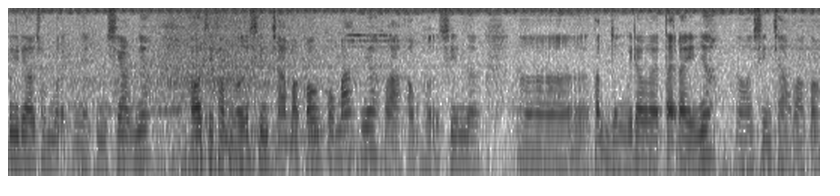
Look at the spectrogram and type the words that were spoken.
video cho mọi người cùng xem nhé thôi thì phẩm hướng xin chào bà con cô bác nhé và phẩm hướng xin uh, tạm dừng video tại đây nhé rồi xin chào bà con.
